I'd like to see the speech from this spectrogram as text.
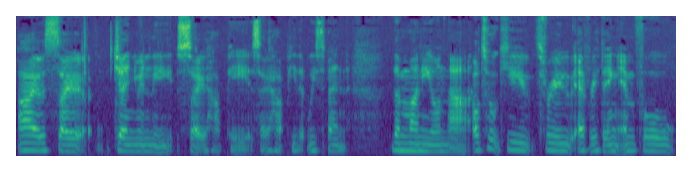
I was so genuinely so happy, so happy that we spent the money on that. I'll talk you through everything in full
